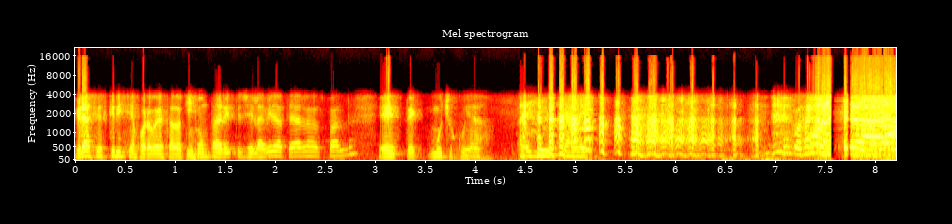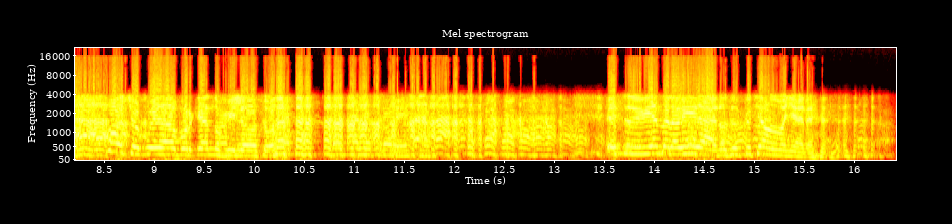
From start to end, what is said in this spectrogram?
Gracias, Cristian, por haber estado aquí. Compadrito, ¿y si la vida te da la espalda? Este, mucho cuidado. Pellizcale. Mucho cuidado, mucho cuidado porque ando filoso. Sácale provecho. Esto es Viviendo la Vida. Nos escuchamos mañana.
